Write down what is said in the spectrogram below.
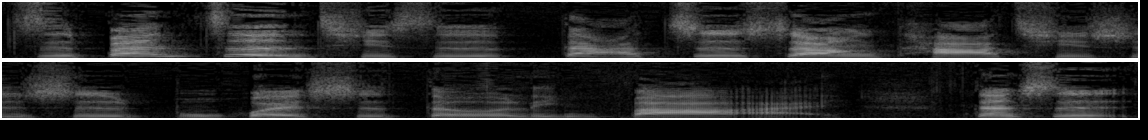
紫斑症其实大致上它其实是不会是得淋巴癌，但是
